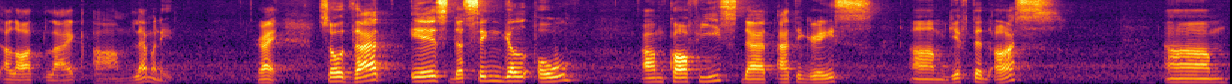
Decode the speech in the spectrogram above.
a lot like um, lemonade right so that is the single O um, coffees that Ate Grace um, gifted us um,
